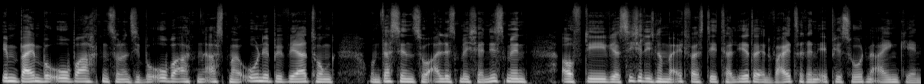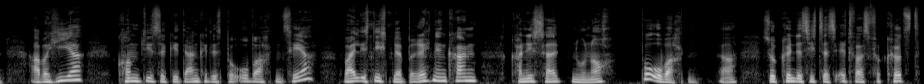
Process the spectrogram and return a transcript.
im, beim Beobachten, sondern sie beobachten erstmal ohne Bewertung. Und das sind so alles Mechanismen, auf die wir sicherlich nochmal etwas detaillierter in weiteren Episoden eingehen. Aber hier kommt dieser Gedanke des Beobachtens her, weil ich es nicht mehr berechnen kann, kann ich es halt nur noch beobachten. Ja, so könnte sich das etwas verkürzt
